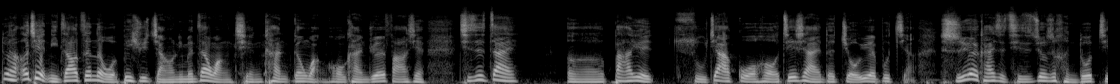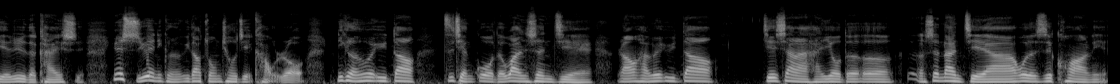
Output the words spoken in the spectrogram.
对啊，而且你知道，真的，我必须讲哦，你们再往前看跟往后看，你就会发现，其实在，呃八月暑假过后，接下来的九月不讲，十月开始其实就是很多节日的开始。因为十月你可能遇到中秋节烤肉，你可能会遇到之前过的万圣节，然后还会遇到接下来还有的呃圣诞节啊，或者是跨年，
